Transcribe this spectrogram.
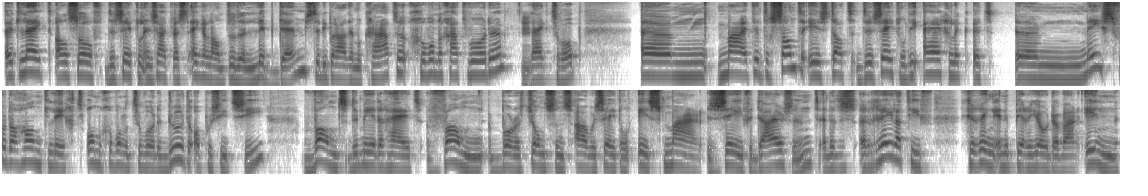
Het lijkt alsof de zetel in Zuidwest-Engeland door de Lib Dems, de Liberale Democraten, gewonnen gaat worden. Lijkt erop. Ehm, maar het interessante is dat de zetel die eigenlijk het ehm, meest voor de hand ligt om gewonnen te worden door de oppositie. Want de meerderheid van Boris Johnson's oude zetel is maar 7000. En dat is relatief gering in een periode waarin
